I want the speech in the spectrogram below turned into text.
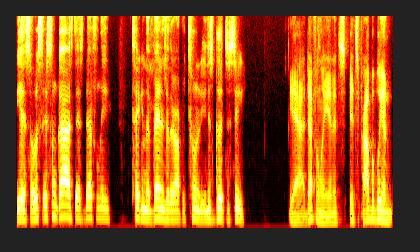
Yeah, so it's, it's some guys that's definitely taking advantage of their opportunity, and it's good to see. Yeah, definitely, and it's it's probably un,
